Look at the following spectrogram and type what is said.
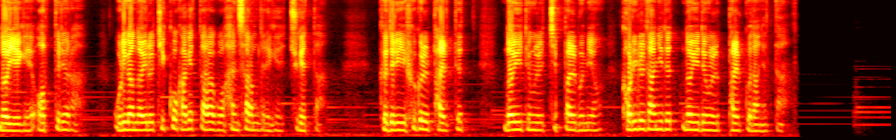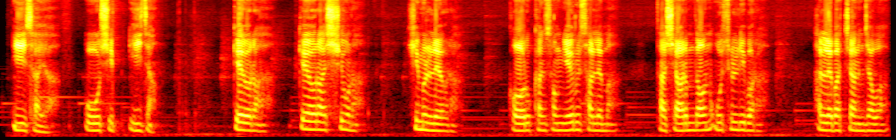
너희에게 엎드려라. 우리가 너희를 딛고 가겠다라고 한 사람들에게 주겠다. 그들이 흙을 밟듯 너희 등을 짓밟으며 거리를 다니듯 너희 등을 밟고 다녔다. 이사야 52장 깨어라 깨어라 시오나 힘을 내어라 거룩한 성 예루살렘아 다시 아름다운 옷을 입어라 할례 받지 않은 자와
